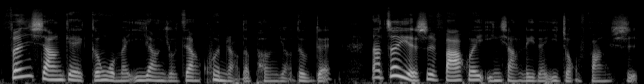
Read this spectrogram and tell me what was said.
分享给跟我们一样有这样困扰的朋友，对不对？那这也是发挥影响力的一种方式。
